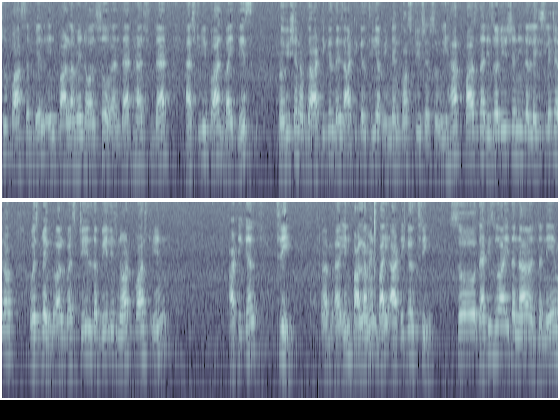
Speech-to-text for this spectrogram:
to pass a bill in parliament also and that has that has to be passed by this provision of the article that is article 3 of indian constitution. So we have passed the resolution in the legislature of west bengal but still the bill is not passed in article 3 um, uh, in parliament by article 3 so that is why the na- the name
